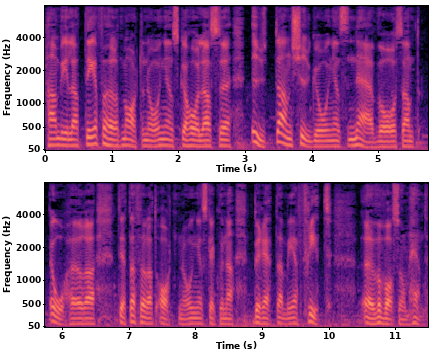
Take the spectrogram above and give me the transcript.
han vill att det förhöret med 18-åringen ska hållas eh, utan 20-åringens närvaro samt åhöra. Detta för att 18-åringen ska kunna berätta mer fritt över vad som hände.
